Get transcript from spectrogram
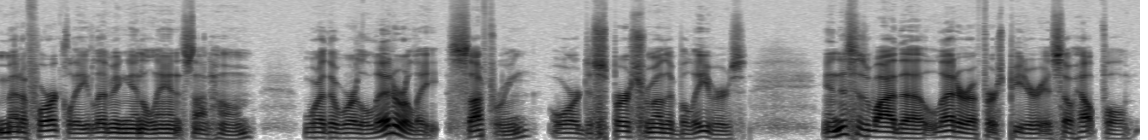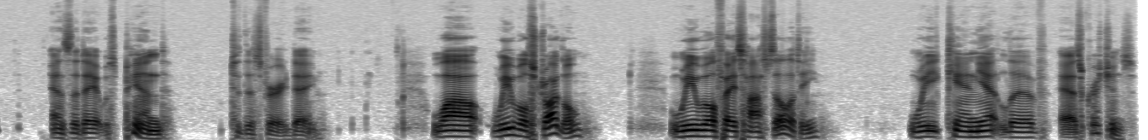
metaphorically living in a land that's not home, whether we're literally suffering or dispersed from other believers. And this is why the letter of 1 Peter is so helpful as the day it was penned to this very day. While we will struggle, we will face hostility, we can yet live as Christians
